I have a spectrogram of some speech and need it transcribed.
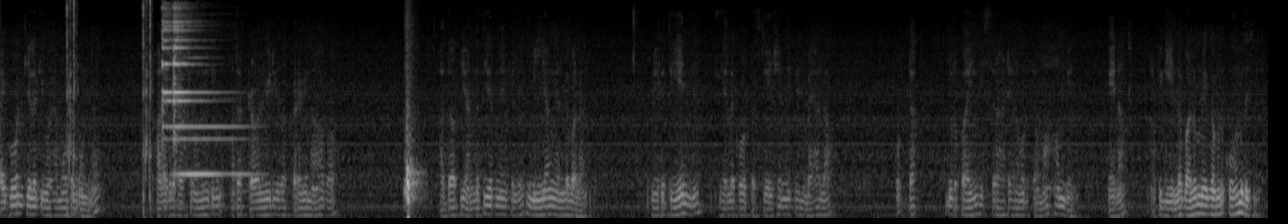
අයිබෝන් කියලා කිව්ව හැමෝටම ඔන්න කාලයකට පස්සේ ඔන්න ඉතින් අද ට්‍රැවල් වීඩියෝ එකක් අරගෙන ආවා. අද අපි යන්න තීරණය කළේ මීයන් එල්ල බලන්න. මේක තියෙන්නේ ඉහළකොට්ට ස්ටේෂන් එකෙන් බැහැලා පොඩ්ඩක් දුර පයින් ඉස්සරහට යනකොට තමයි හම්බෙන්නේ. එහෙනම් අපි ගිහිල්ලා බලමු මේ ගමන කොහොමද කියලා.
